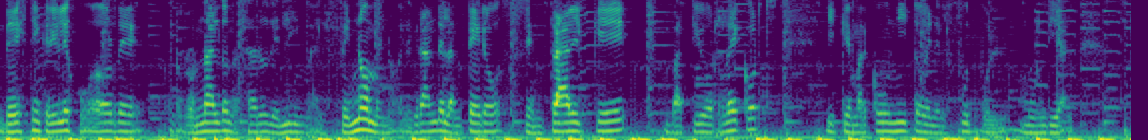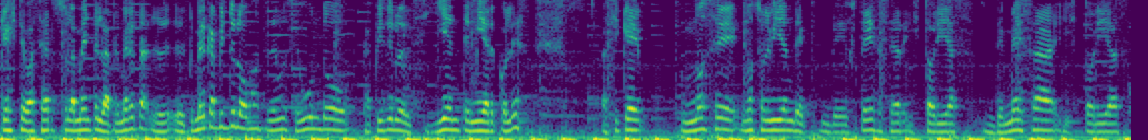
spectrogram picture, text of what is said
de este increíble jugador de Ronaldo Nazario de Lima, el fenómeno, el gran delantero central que batió récords y que marcó un hito en el fútbol mundial. Así que este va a ser solamente la primera, el primer capítulo, vamos a tener un segundo capítulo el siguiente miércoles. Así que no se, no se olviden de, de ustedes hacer historias de mesa, historias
